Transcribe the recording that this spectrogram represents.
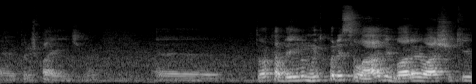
é, transparente. Né? É, então, acabei indo muito por esse lado, embora eu acho que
